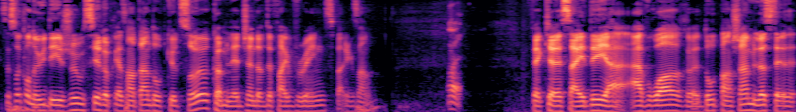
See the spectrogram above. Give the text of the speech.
C'est sûr qu'on a eu des jeux aussi représentant d'autres cultures, comme Legend of the Five Rings, par exemple. Ouais. Fait que ça a aidé à, avoir euh, d'autres penchants, mais là, c'était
